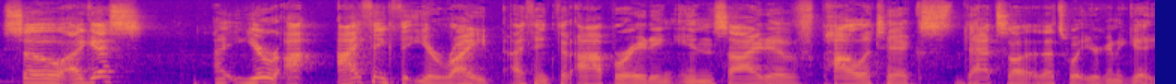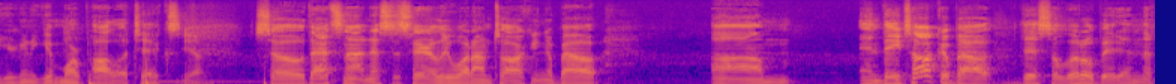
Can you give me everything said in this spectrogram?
so I guess I, you're. I, I think that you're right. I think that operating inside of politics, that's uh, that's what you're going to get. You're going to get more politics. Yeah. So that's not necessarily what I'm talking about. Um, and they talk about this a little bit in the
